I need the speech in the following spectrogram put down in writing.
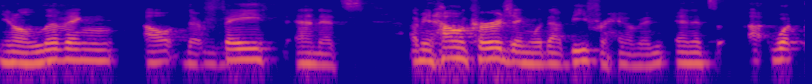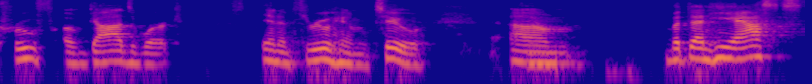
you know living out their mm-hmm. faith and it's i mean how encouraging would that be for him and and it's uh, what proof of god's work in and through him too um, but then he asks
